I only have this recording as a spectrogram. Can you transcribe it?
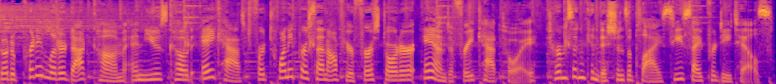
Go to prettylitter.com and use code ACAST for 20% off your first order and a free cat toy. Terms and conditions apply. See site for details.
